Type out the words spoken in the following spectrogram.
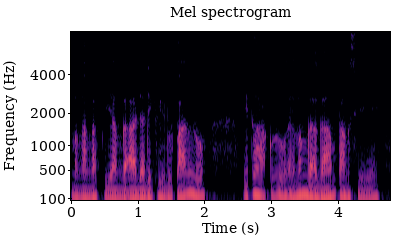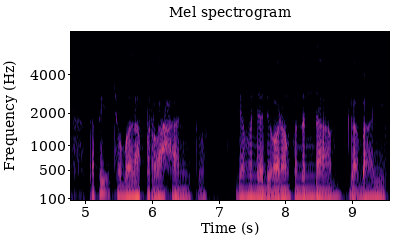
menganggap dia nggak ada di kehidupan lu itu hak lu emang nggak gampang sih tapi cobalah perlahan gitu. Jangan jadi orang pendendam nggak baik.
